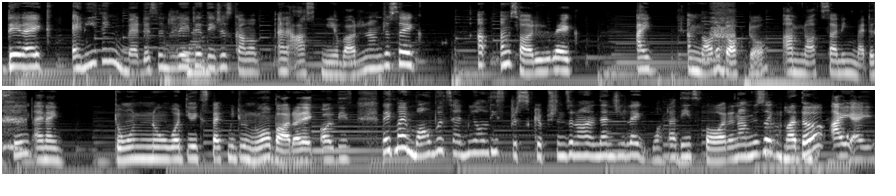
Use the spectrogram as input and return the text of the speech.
they like anything medicine related, Yeah. they just come up and ask me about it. And I'm just like, I- I'm sorry, like I I'm not a doctor. I'm not studying medicine, and I don't know what you expect me to know about it. Like all these, like my mom will send me all these prescriptions and all, and then she's like, "What are these for?" And I'm just like, "Mother, I I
